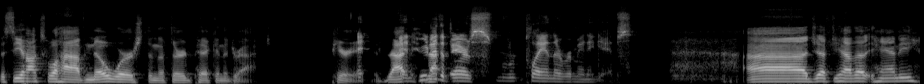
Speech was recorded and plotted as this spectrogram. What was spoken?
the Seahawks will have no worse than the third pick in the draft. Period. And, that, and who that, do the Bears play in their remaining games? Uh, Jeff, do you have that handy?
